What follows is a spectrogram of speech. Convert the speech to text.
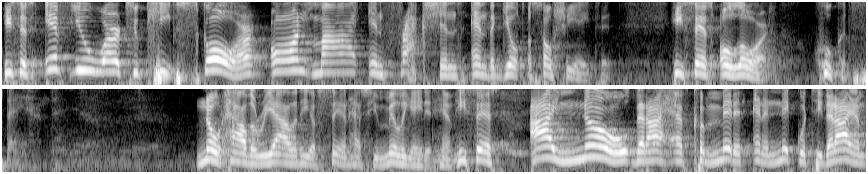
He says, if you were to keep score on my infractions and the guilt associated, he says, oh Lord, who could stand? Note how the reality of sin has humiliated him. He says, I know that I have committed an iniquity, that I am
